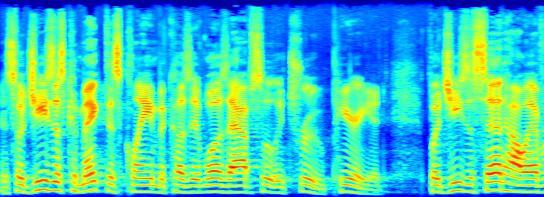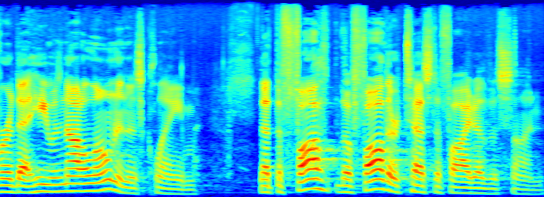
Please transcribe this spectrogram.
And so Jesus could make this claim because it was absolutely true, period. But Jesus said, however, that he was not alone in this claim, that the, fa- the Father testified of the Son.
